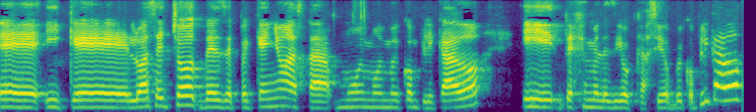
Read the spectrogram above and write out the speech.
eh, y que lo has hecho desde pequeño hasta muy, muy, muy complicado. Y déjenme les digo que ha sido muy complicado,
